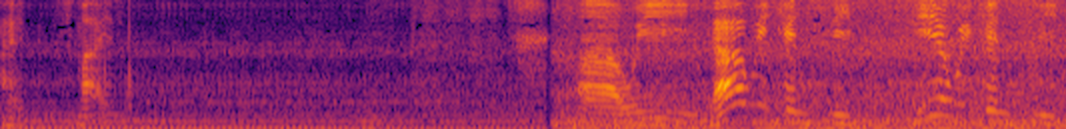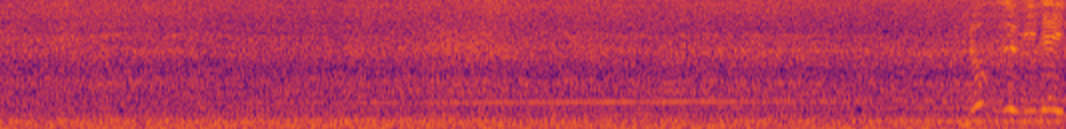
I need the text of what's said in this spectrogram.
I smile. Ah, we. Now we can sleep. Here we can sleep. Look the village.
